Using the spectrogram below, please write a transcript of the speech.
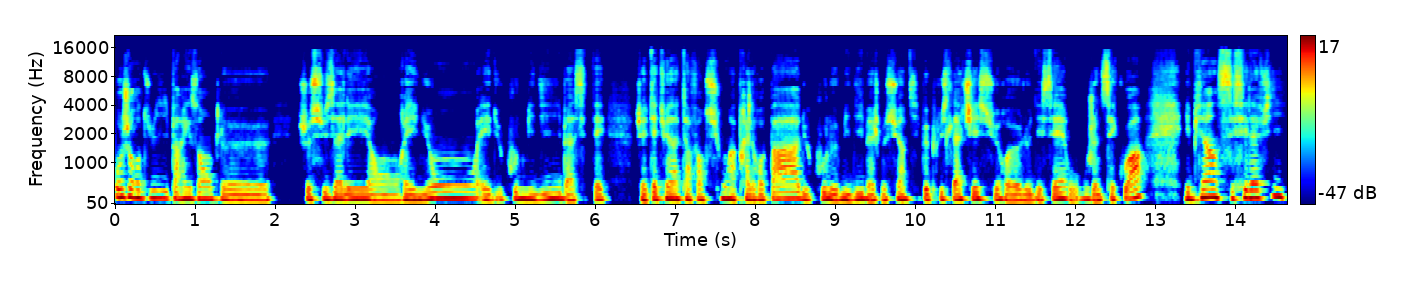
aujourd'hui par exemple, euh, je suis allée en réunion et du coup le midi, bah c'était, j'avais peut-être une intervention après le repas. Du coup le midi, bah, je me suis un petit peu plus lâchée sur euh, le dessert ou je ne sais quoi. Eh bien c'est la vie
